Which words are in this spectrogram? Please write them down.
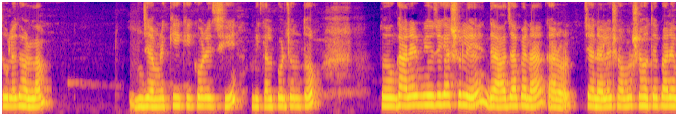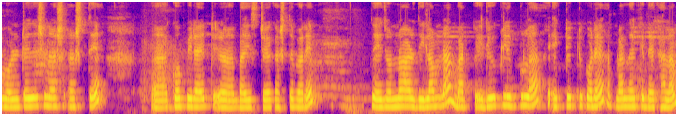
তুলে ধরলাম যে আমরা কি কি করেছি বিকাল পর্যন্ত। তো গানের মিউজিক আসলে দেওয়া যাবে না, কারণ চ্যানেলে সমস্যা হতে পারে মনিটাইজেশন আসতে কপিরাইট বা স্ট্রেক আসতে পারে। তো এই জন্য আর দিলাম না বাট ভিডিও ক্লিপগুলা একটু একটু করে আপনাদেরকে দেখালাম।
